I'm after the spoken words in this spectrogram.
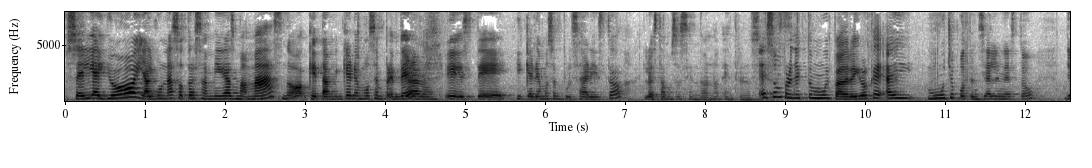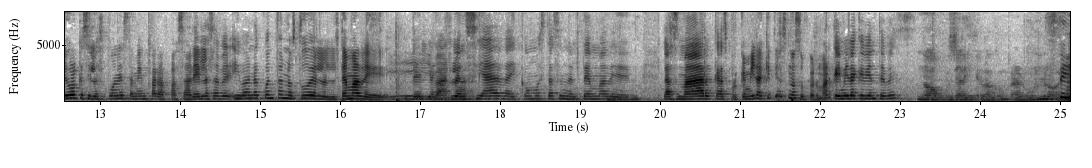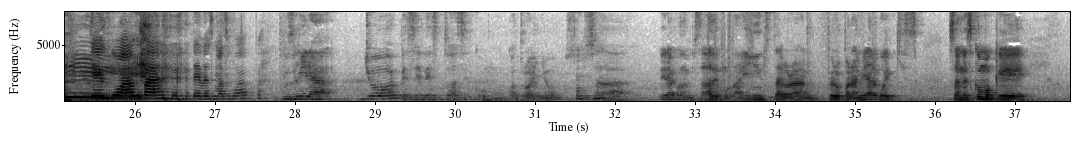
Celia y yo y algunas otras amigas mamás, ¿no? Que también queremos emprender Claro. este, y queremos impulsar esto, lo estamos haciendo ¿no? entre nosotros. Es un proyecto muy padre. Yo creo que hay mucho potencial en esto. Yo creo que si los pones también para pasarelas, a ver, Ivana, cuéntanos tú del el tema de, Sí, de la Ivana. influenciada y cómo estás en el tema de las marcas, porque mira, aquí tienes una supermarca y mira qué bien te ves. No, pues ya le dije, voy a comprar uno. Qué guapa, te ves más guapa. Pues mira, yo empecé de esto hace como cuatro años. O sea, era cuando empezaba de moda Instagram, pero para mí era algo X. O sea, no es como que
